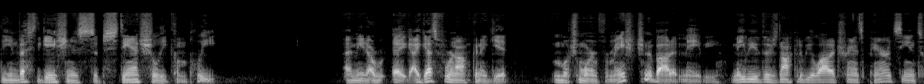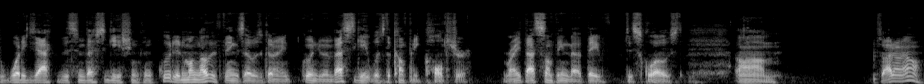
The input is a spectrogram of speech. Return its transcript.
the investigation is substantially complete. I mean i, I guess we're not going to get much more information about it, maybe. Maybe there's not going to be a lot of transparency into what exactly this investigation concluded. Among other things I was going to, going to investigate was the company culture, right? That's something that they've disclosed. Um, so I don't know.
